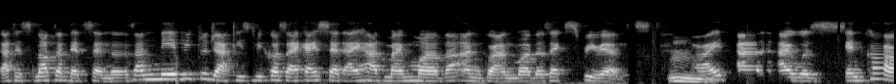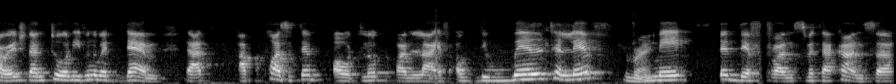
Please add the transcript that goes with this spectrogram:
that it's not a death sentence. And maybe to Jackie's because, like I said, I had my mother and grandmother's experience, mm. right? And I was encouraged and told, even with them, that a positive outlook on life, the will to live right. makes the difference with a cancer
